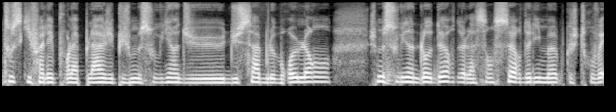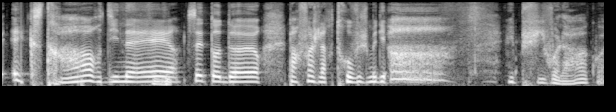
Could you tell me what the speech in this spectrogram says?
tout ce qu'il fallait pour la plage, et puis je me souviens du, sable brûlant, je me souviens de l'odeur de l'ascenseur de l'immeuble que je trouvais extraordinaire, cette odeur. Parfois, je la retrouve et je me dis, oh et puis voilà, quoi.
